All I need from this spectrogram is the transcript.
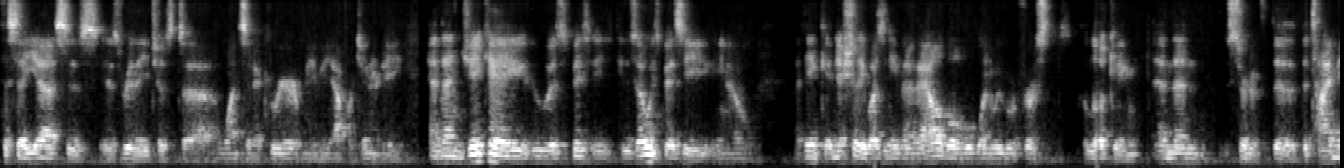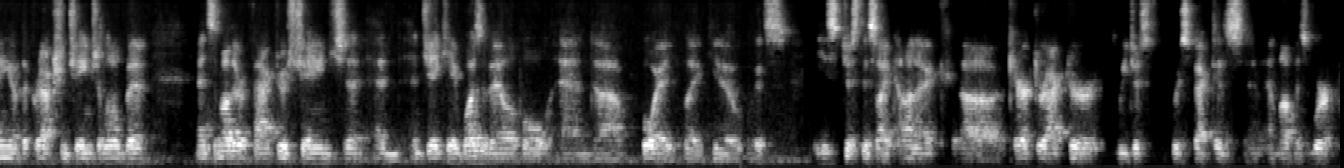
to say yes is is really just a once in a career maybe opportunity. And then J.K., who was busy, who's always busy, you know. I think initially wasn't even available when we were first looking, and then sort of the the timing of the production changed a little bit and some other factors changed and, and, and JK was available. And uh, boy, like, you know, it's, he's just this iconic uh, character actor. We just respect his and, and, love his work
